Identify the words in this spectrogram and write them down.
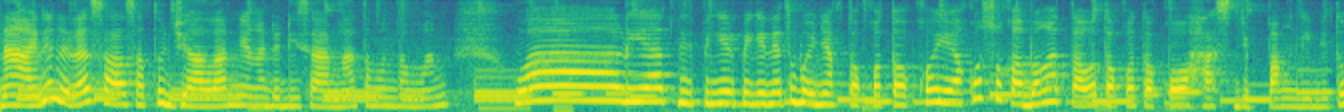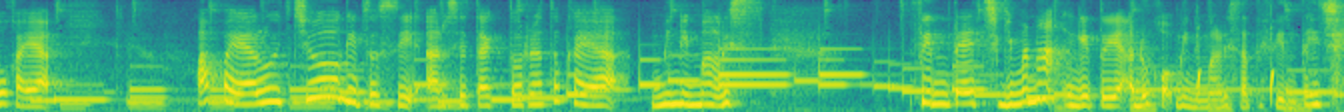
Nah, ini adalah salah satu jalan yang ada di sana, teman-teman. Wah, lihat di pinggir-pinggirnya tuh banyak toko-toko ya. Aku suka banget tahu toko-toko khas Jepang gini tuh kayak apa ya lucu gitu sih arsitekturnya tuh kayak minimalis vintage gimana gitu ya aduh kok minimalis tapi vintage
